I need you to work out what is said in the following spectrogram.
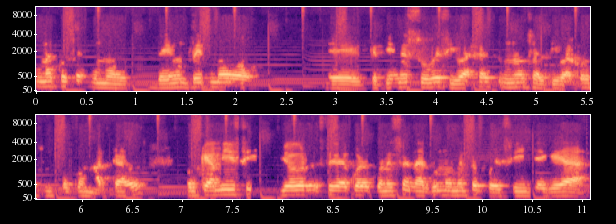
una cosa como de un ritmo eh, que tiene subes y bajas, unos altibajos un poco marcados, porque a mí sí, yo estoy de acuerdo con eso, en algún momento pues sí llegué a,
